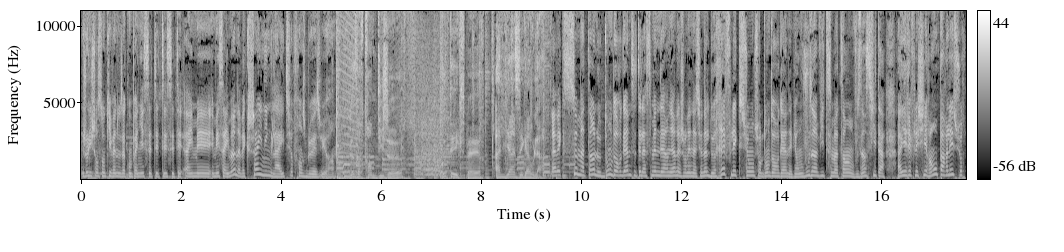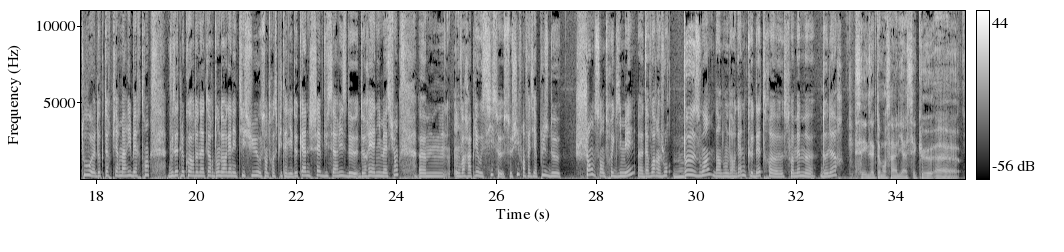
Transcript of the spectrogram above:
Jolie chanson qui va nous accompagner cet été, c'était Aimé, Simon avec Shining Light sur France Bleu Azur. 9h30, 10h. Côté expert, Alia Zegaoula. Avec ce matin, le don d'organes, c'était la semaine dernière, la journée nationale de réflexion sur le don d'organes. Eh bien, on vous invite ce matin, on vous incite à, à y réfléchir, à en parler, surtout, euh, docteur Pierre-Marie Bertrand. Vous êtes le coordonnateur don d'organes et tissus au centre hospitalier de Cannes, chef du service de, de réanimation. Euh, on va rappeler aussi ce, ce chiffre. En fait, il y a plus de chance entre guillemets euh, d'avoir un jour besoin d'un don d'organes que d'être euh, soi-même euh, donneur. C'est exactement ça, Alia. C'est que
